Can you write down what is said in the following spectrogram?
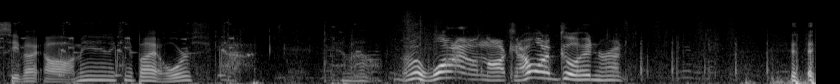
See if I. Oh man, I can't buy a horse. God, come out. Oh, I don't want to unlock it. I want to go ahead and run.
